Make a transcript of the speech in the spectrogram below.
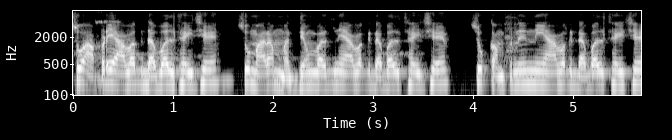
શું આપણી આવક ડબલ થઈ છે? શું મારા મધ્યમ વર્ગની આવક ડબલ થઈ છે? શું કંપનીની આવક ડબલ થઈ છે?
